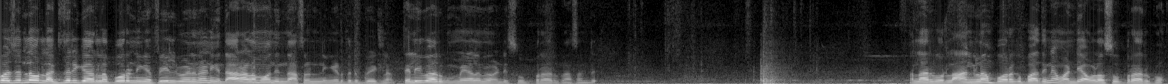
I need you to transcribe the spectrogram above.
பட்ஜெட்டில் ஒரு லக்ஸரி காரில் போகிற நீங்கள் ஃபீல் வேணும்னா நீங்கள் தாராளமாக வந்து இந்த அசண்ட் நீங்கள் எடுத்துகிட்டு போய்க்கலாம். தெளிவாக இருக்கும். உண்மையாலுமே வண்டி சூப்பராக இருக்கும் அசண்ட்டு நல்லாயிருக்கும் ஒரு லாங்லாம் போகிறக்கு பார்த்தீங்கன்னா வண்டி அவ்வளோ சூப்பராக இருக்கும்.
